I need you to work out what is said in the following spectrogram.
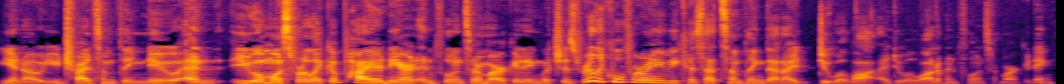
you know, you tried something new and you almost were like a pioneer in influencer marketing, which is really cool for me because that's something that I do a lot. I do a lot of influencer marketing.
